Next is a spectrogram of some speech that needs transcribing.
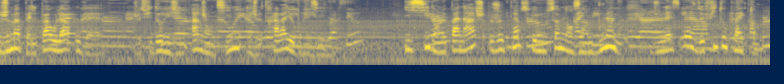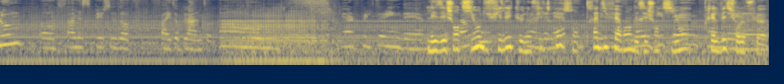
Je m'appelle Paola Hubert. Je suis d'origine argentine et je travaille au Brésil. Ici, dans le panache, je pense que nous sommes dans un bloom d'une espèce de phytoplancton. Les échantillons du filet que nous filtrons sont très différents des échantillons prélevés sur le fleuve.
